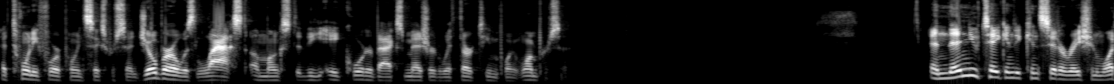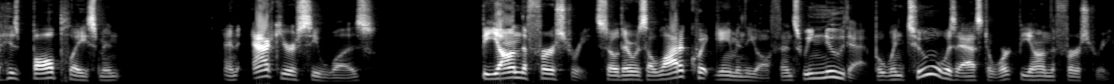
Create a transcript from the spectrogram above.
at 24.6%. Joe Burrow was last amongst the eight quarterbacks measured with 13.1%. And then you take into consideration what his ball placement and accuracy was beyond the first read. So there was a lot of quick game in the offense. We knew that. But when Tua was asked to work beyond the first read,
